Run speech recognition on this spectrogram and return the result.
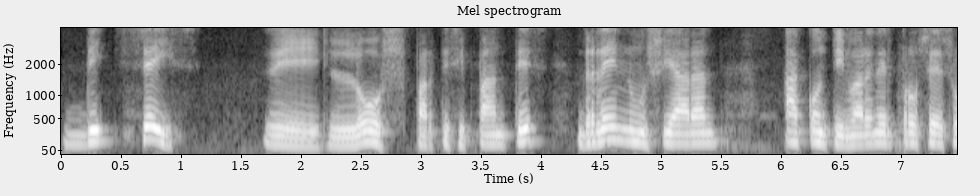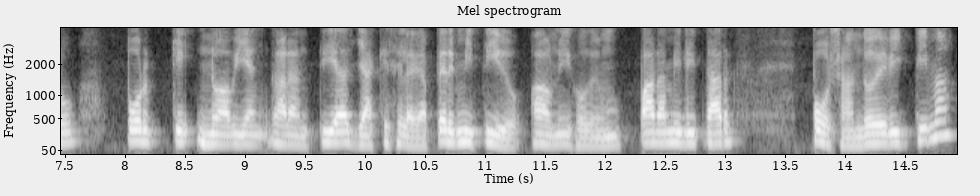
de seis de los participantes renunciaran a continuar en el proceso porque no habían garantías ya que se le había permitido a un hijo de un paramilitar posando de víctima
